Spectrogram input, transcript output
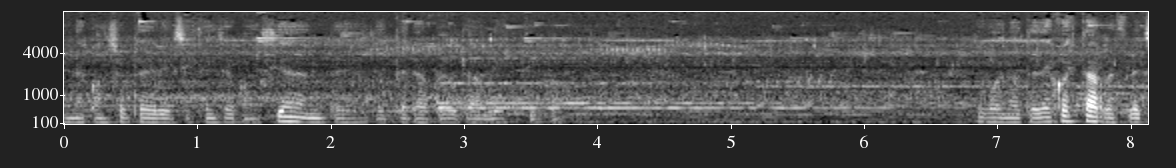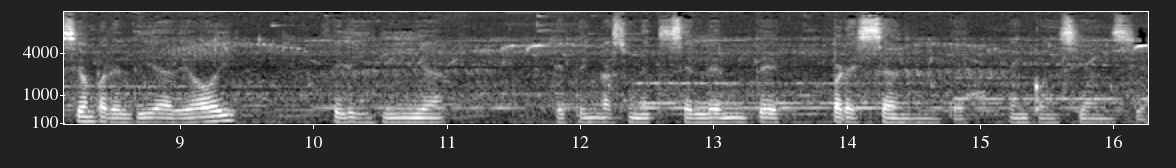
en una consulta de existencia consciente, de terapeuta holístico. Y bueno, te dejo esta reflexión para el día de hoy. Feliz día, que tengas un excelente presente en conciencia.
